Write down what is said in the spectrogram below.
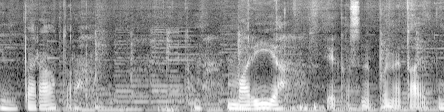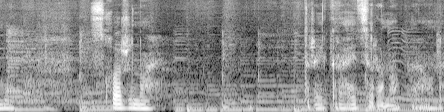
імператора. Там Марія, якась не пам'ятаю, по-моєму. Схоже на три крейцера, напевно.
